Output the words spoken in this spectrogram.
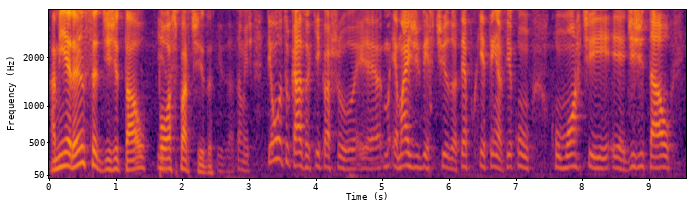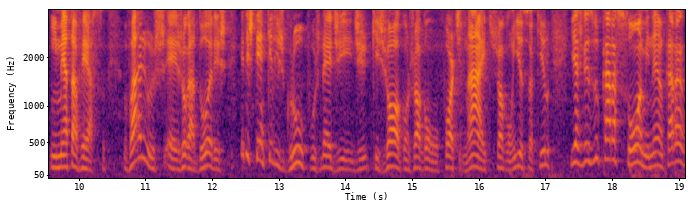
a minha herança digital pós-partida. Exatamente. Tem um outro caso aqui que eu acho é, é mais divertido, até porque tem a ver com, com morte é, digital em metaverso. Vários é, jogadores, eles têm aqueles grupos né, de, de- que jogam, jogam Fortnite, jogam isso, aquilo, e às vezes o cara some, né? O cara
